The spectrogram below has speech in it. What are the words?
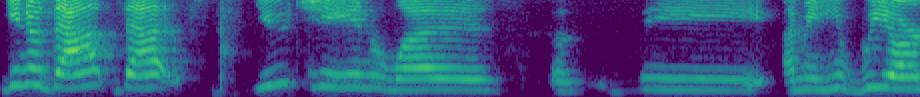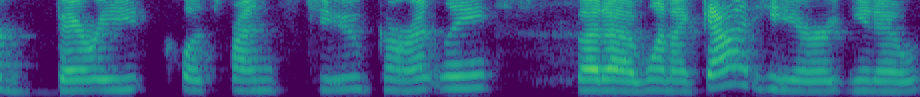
you know that that Eugene was uh, the. I mean, he, we are very close friends too currently. But uh, when I got here, you know,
